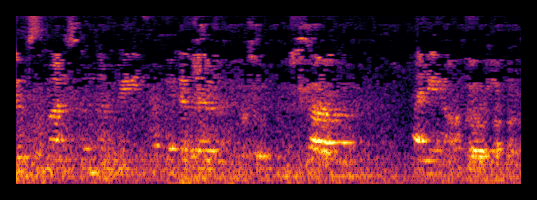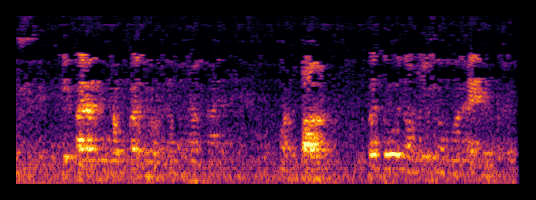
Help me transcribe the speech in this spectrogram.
dun sa master na may kapitadal sa kanina. Hindi parang magpatulong naman. magpa- Patulong yung mga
